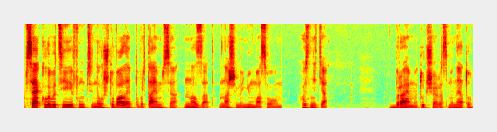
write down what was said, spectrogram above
Все, коли ви ці функції налаштували, повертаємося назад в наше меню масового зняття. Вибираємо тут ще раз монету.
